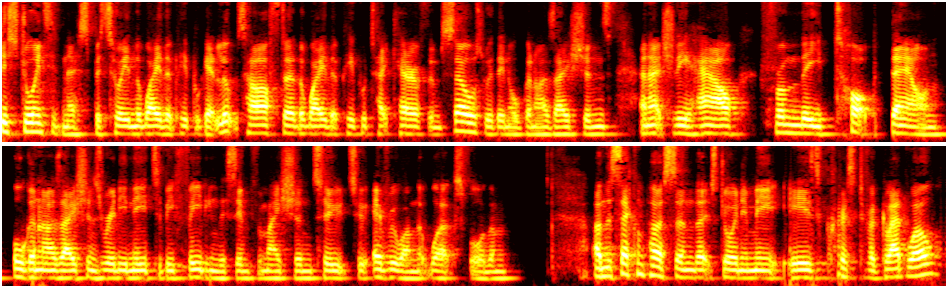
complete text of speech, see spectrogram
disjointedness between the way that people get looked after, the way that people take care of themselves within organizations, and actually how, from the top down, organizations really need to be feeding this information to, to everyone that works for them. And the second person that's joining me is Christopher Gladwell.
